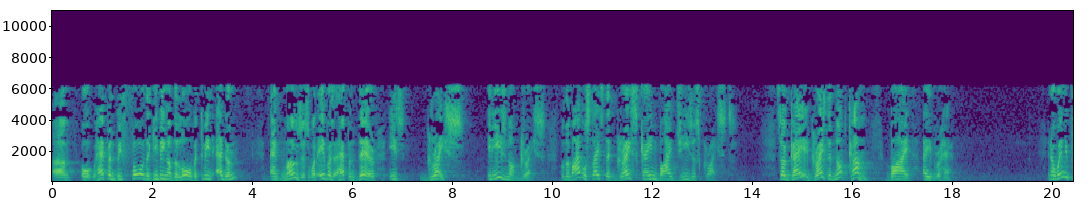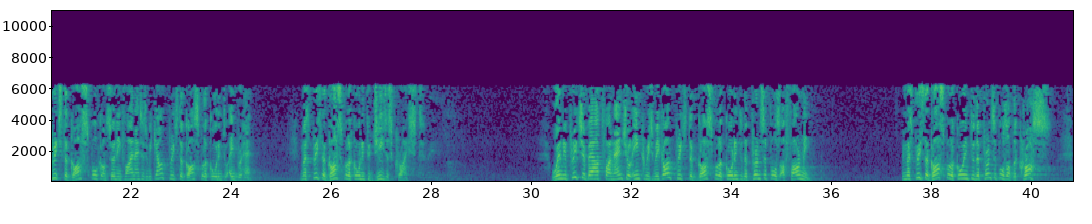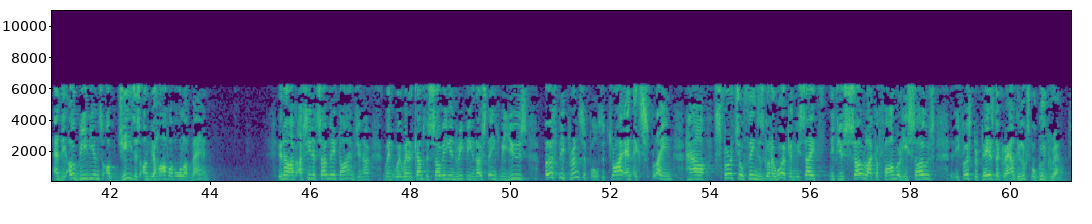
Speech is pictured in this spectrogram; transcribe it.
um, or happened before the giving of the law between Adam and Moses, whatever happened there is grace. It is not grace. For the Bible states that grace came by Jesus Christ. So grace did not come by Abraham. You know, when we preach the gospel concerning finances, we can't preach the gospel according to Abraham. We must preach the gospel according to Jesus Christ. When we preach about financial increase, we can't preach the gospel according to the principles of farming. We must preach the gospel according to the principles of the cross and the obedience of Jesus on behalf of all of man. You know, I've, I've seen it so many times, you know, when, when it comes to sowing and reaping and those things, we use earthly principles to try and explain how spiritual things is going to work. And we say, if you sow like a farmer, he sows, he first prepares the ground, he looks for good ground.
